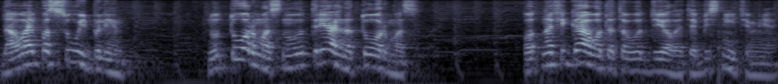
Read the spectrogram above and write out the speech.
Давай пасуй, блин. Ну тормоз, ну вот реально тормоз. Вот нафига вот это вот делать? Объясните мне.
